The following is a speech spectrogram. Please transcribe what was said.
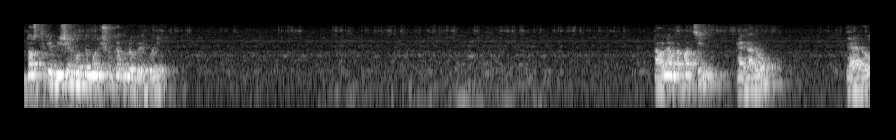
দশ থেকে বিশের মধ্যে মৌলিক সংখ্যাগুলো বের করি তাহলে আমরা পাচ্ছি এগারো, তেরো,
